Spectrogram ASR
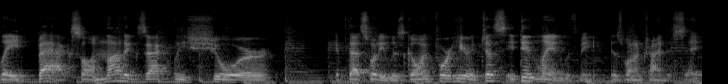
laid back. So I'm not exactly sure if that's what he was going for here. It just it didn't land with me, is what I'm trying to say.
